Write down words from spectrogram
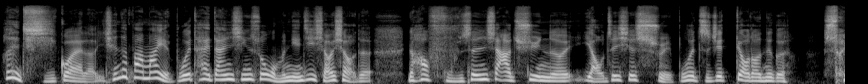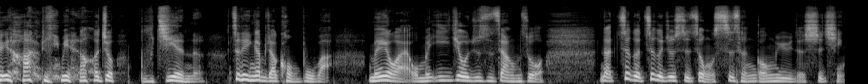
很奇怪了。以前的爸妈也不会太担心，说我们年纪小小的，然后俯身下去呢，舀这些水不会直接掉到那个。水塔里面，然后就不见了。这个应该比较恐怖吧？没有哎，我们依旧就是这样做。那这个这个就是这种四层公寓的事情。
